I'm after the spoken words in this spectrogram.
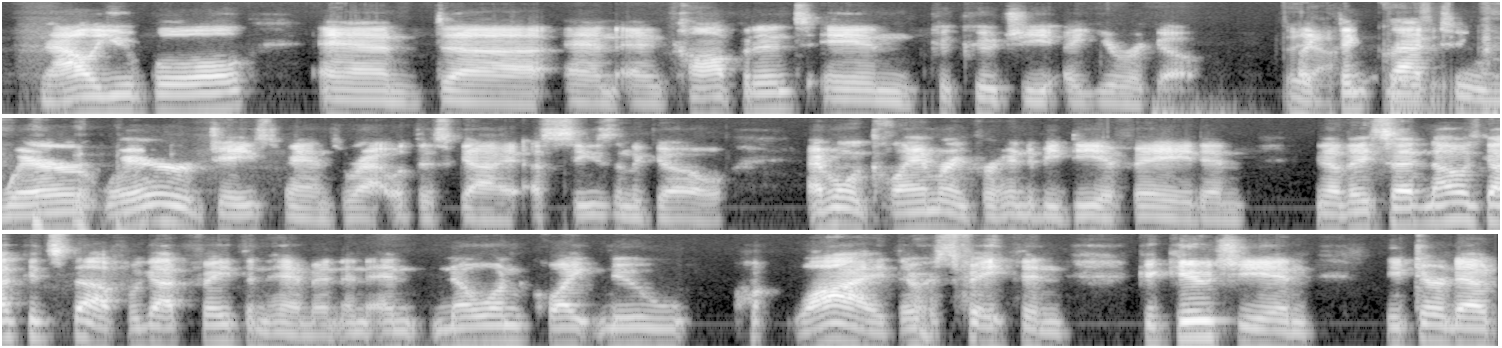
valuable and uh, and and confident in Kikuchi a year ago. Like yeah, think crazy. back to where where Jays fans were at with this guy a season ago. Everyone clamoring for him to be DFA'd, and you know they said no, he's got good stuff. We got faith in him, and and and no one quite knew why there was faith in Kikuchi, and he turned out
